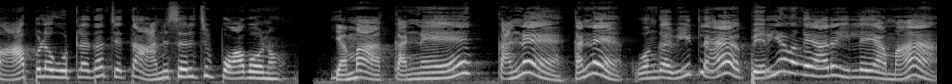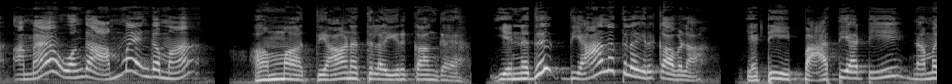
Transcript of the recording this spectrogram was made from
மாப்பிள்ளை வீட்டுல தான் செத்த அனுசரிச்சு போகணும். ஏம்மா கண்ணே கண்ணே கண்ணே உங்க வீட்டில் பெரியவங்க யாரும் இல்லையாம்மா? ஆமா உங்க அம்மா எங்கம்மா? அம்மா தியானத்துல இருக்காங்க. என்னது தியானத்துல இருக்காவளா? எட்டி பாத்தியாட்டி நம்ம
